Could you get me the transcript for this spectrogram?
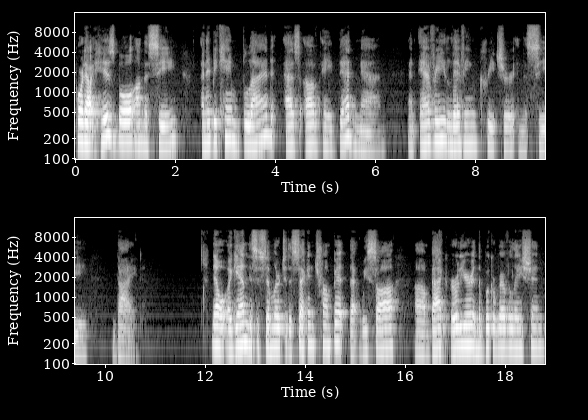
poured out his bowl on the sea and it became blood as of a dead man, and every living creature in the sea died. Now, again, this is similar to the second trumpet that we saw um, back earlier in the book of Revelation,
